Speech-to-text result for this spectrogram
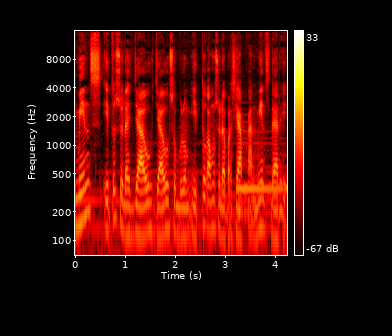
means itu sudah jauh-jauh sebelum itu kamu sudah persiapkan. Means dari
